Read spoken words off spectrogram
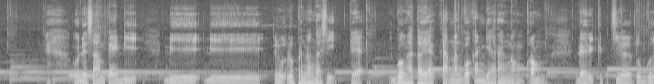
udah sampai di di di lu lu pernah nggak sih? Kayak gue nggak tahu ya karena gue kan jarang nongkrong. Dari kecil tuh gue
